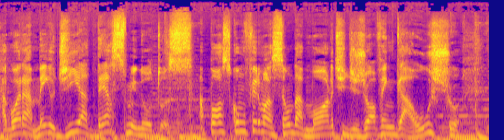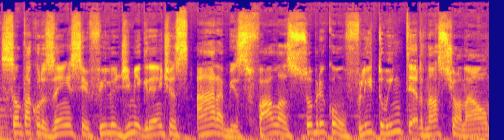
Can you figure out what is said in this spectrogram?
Agora, meio-dia, 10 minutos. Após confirmação da morte de jovem gaúcho, Santa Cruzense, filho de imigrantes árabes, fala sobre conflito internacional.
